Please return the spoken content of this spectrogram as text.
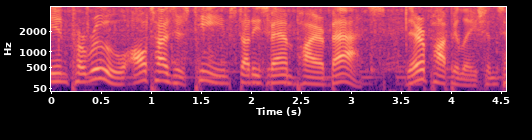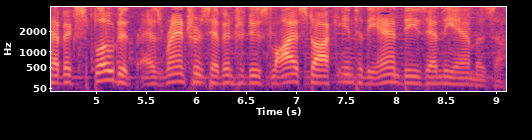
In Peru, Altizer's team studies vampire bats. Their populations have exploded as ranchers have introduced livestock into the Andes and the Amazon.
